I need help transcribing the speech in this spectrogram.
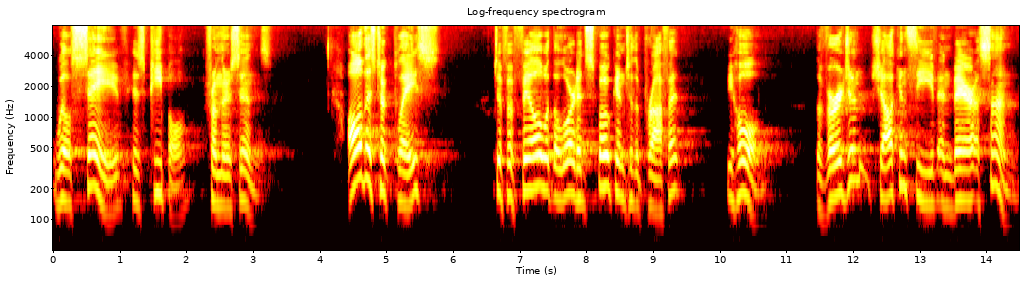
will save his people from their sins. All this took place to fulfill what the Lord had spoken to the prophet Behold, the virgin shall conceive and bear a son,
